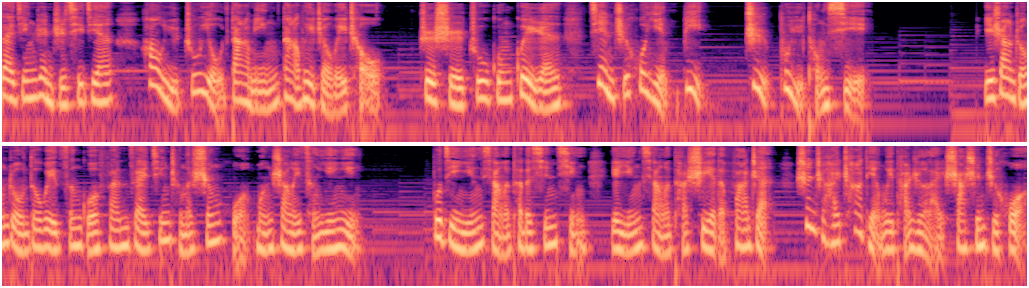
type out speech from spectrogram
在京任职期间，好与诸有大名大位者为仇，致使诸公贵人见之或隐蔽，至不与同席。以上种种都为曾国藩在京城的生活蒙上了一层阴影，不仅影响了他的心情，也影响了他事业的发展，甚至还差点为他惹来杀身之祸。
